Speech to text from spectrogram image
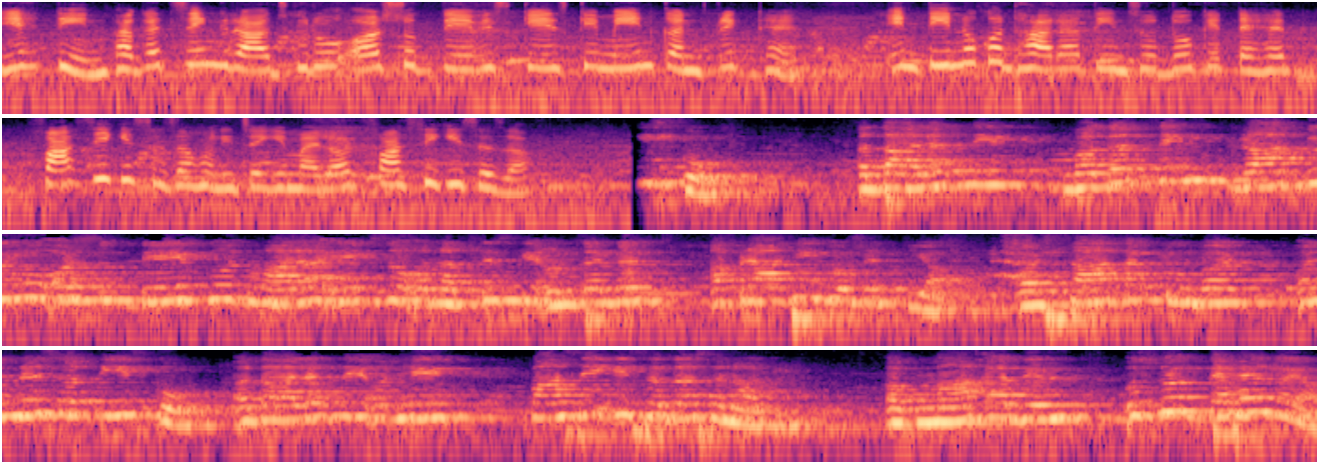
यह तीन भगत सिंह, राजगुरु और सुखदेव इस केस के मेन कन्फ्लिक्ट हैं। इन तीनों को धारा 302 के तहत फांसी की सज़ा होनी चाहिए माय लॉर्ड फांसी की सज़ा। अदालत ने भगत सिंह, राजगुरु और सुखदेव को धारा एक सौ उनतीस के अंतर्गत अपराधी घोषित किया और 7 अक्टूबर 1930 को अदालत ने उन्हें फांसी की सजा सुना दी। अब माँ का दिल उस वक्त दहल गया,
